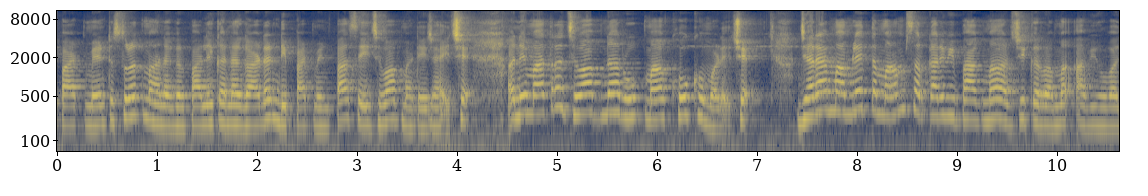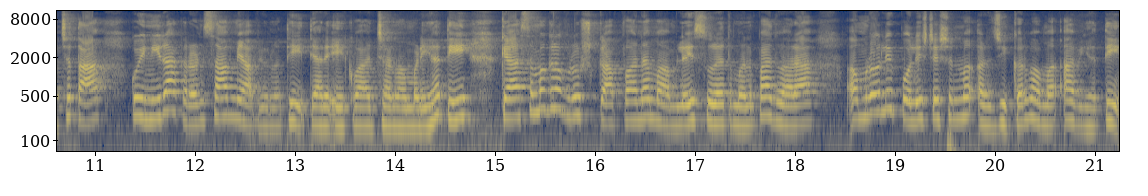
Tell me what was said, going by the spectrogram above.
department Surat મહાનગરપાલિકાના ગાર્ડન ડિપાર્ટમેન્ટ પાસે જવાબ માટે જાય છે અને માત્ર જવાબના રૂપમાં ખોખો મળે છે. જ્યારે આ મામલે તમામ સરકારી વિભાગમાં અરજી કરવામાં આવી હોવા છતાં કોઈ નિરાકરણ સામે આવ્યું નથી. ત્યારે એક વાત જાણવા મળી હતી કે આ સમગ્ર વૃક્ષ કાપવાના મામલે સુરત મનપા દ્વારા અમરોલી પોલીસ સ્ટેશનમાં અરજી કરવામાં આવી હતી.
